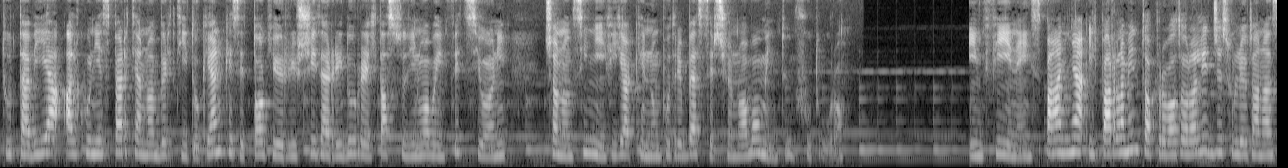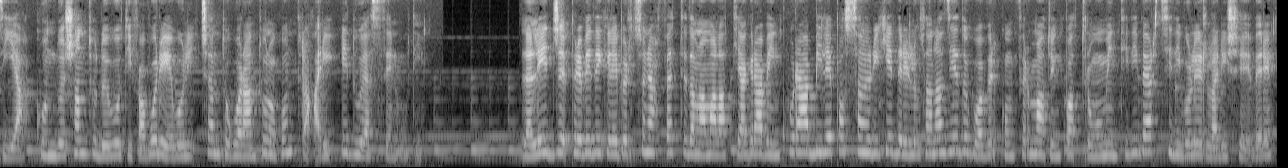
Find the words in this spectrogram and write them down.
Tuttavia, alcuni esperti hanno avvertito che anche se Tokyo è riuscita a ridurre il tasso di nuove infezioni, ciò non significa che non potrebbe esserci un nuovo aumento in futuro. Infine, in Spagna, il Parlamento ha approvato la legge sull'eutanasia, con 202 voti favorevoli, 141 contrari e 2 astenuti. La legge prevede che le persone affette da una malattia grave e incurabile possano richiedere l'eutanasia dopo aver confermato in quattro momenti diversi di volerla ricevere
